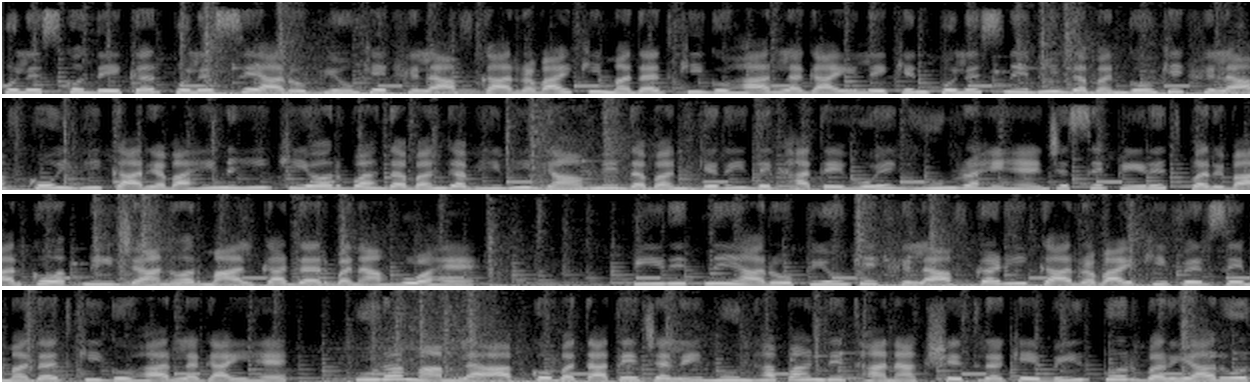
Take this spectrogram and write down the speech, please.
पुलिस को देकर पुलिस से आरोपियों के खिलाफ कार्रवाई की मदद की गुहार लगाई, लेकिन पुलिस ने भी दबंगों के खिलाफ कोई भी कार्यवाही नहीं की और वह दबंग अभी भी गाँव में दबंगगिरी दिखाते हुए घूम रहे हैं, जिससे पीड़ित परिवार को अपनी जान और माल का डर बना हुआ है। पीड़ित ने आरोपियों के खिलाफ कड़ी कार्रवाई की, फिर से मदद की गुहार लगाई है। पूरा मामला आपको बताते चले। मुंडा पांडे थाना क्षेत्र के वीरपुर बरिया रोड,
